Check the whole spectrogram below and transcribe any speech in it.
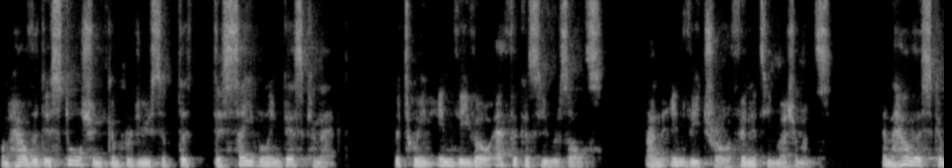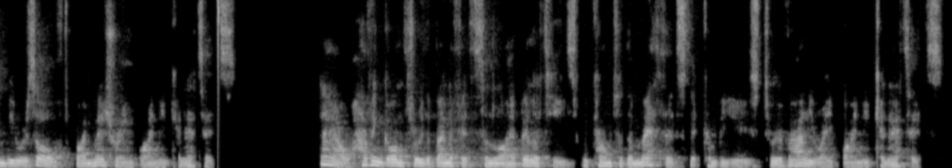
on how the distortion can produce a di disabling disconnect between in vivo efficacy results and in vitro affinity measurements, and how this can be resolved by measuring binding kinetics. Now, having gone through the benefits and liabilities, we come to the methods that can be used to evaluate binding kinetics.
